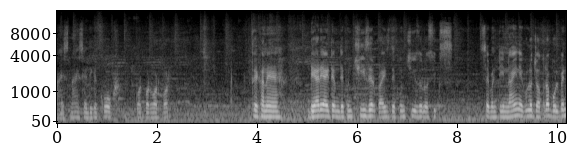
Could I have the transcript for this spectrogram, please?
নাইস নাইস এদিকে কোক পরপর পরপর তো এখানে ডেয়ারি আইটেম দেখুন চিজের প্রাইস দেখুন চিজ হলো সিক্স সেভেন্টি নাইন এগুলো যতটা বলবেন,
